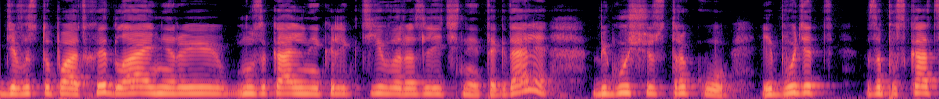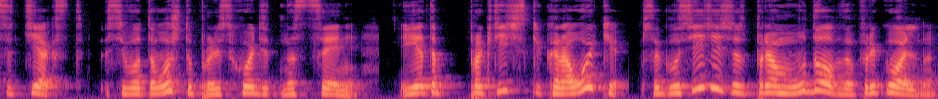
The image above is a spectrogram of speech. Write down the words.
где выступают хедлайнеры, музыкальные коллективы различные и так далее, бегущую строку, и будет запускаться текст всего того, что происходит на сцене. И это практически караоке. Согласитесь, это прям удобно, прикольно.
